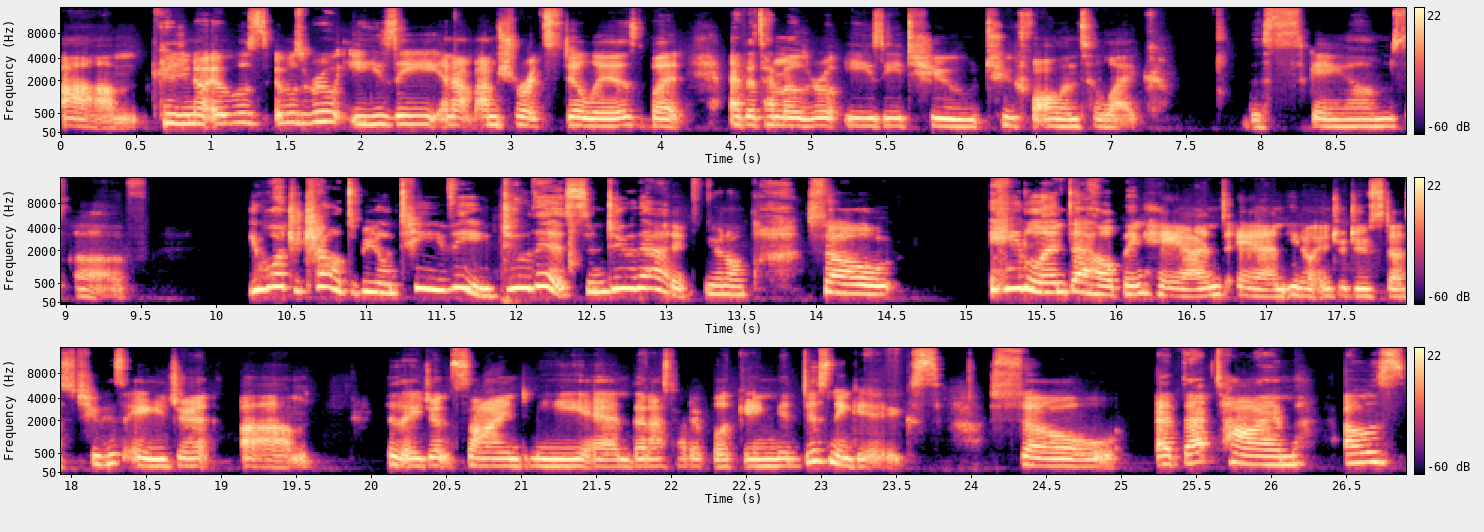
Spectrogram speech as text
Um, because you know it was it was real easy, and I'm, I'm sure it still is. But at the time, it was real easy to to fall into like the scams of you want your child to be on TV, do this and do that, and you know. So he lent a helping hand and you know introduced us to his agent. Um, his agent signed me and then i started booking disney gigs. So at that time i was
